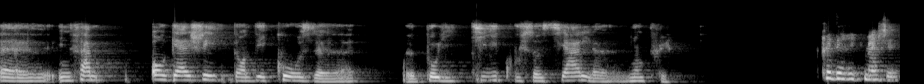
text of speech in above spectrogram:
euh, une femme engagée dans des causes euh, politiques ou sociales non plus. Frédéric Maget.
